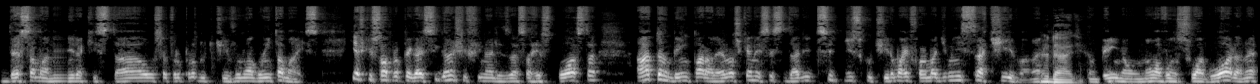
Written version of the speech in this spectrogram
dessa maneira que está, o setor produtivo não aguenta mais. E acho que só para pegar esse gancho e finalizar essa resposta, há também em paralelo, acho que a necessidade de se discutir uma reforma administrativa, né? Verdade. Também não, não avançou agora, né?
